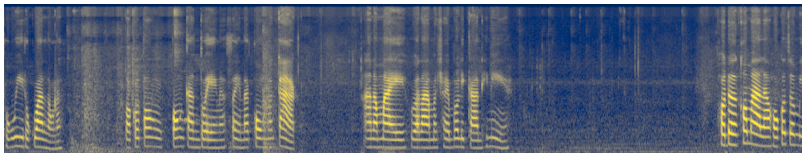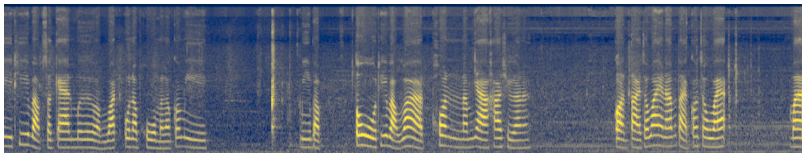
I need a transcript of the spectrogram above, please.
ทุกวี่ทุกวันหรอกนะ เราก็ต้องป้องกันตัวเองนะ ใส่หน้ากงหน้ากาก อนามัยเวลามาใช้บริการที่นี่ พอเดินเข้ามาแล้วเขาก็จะมีที่แบบสแกนมือแบบวัดอุณหภูมิแล้วก็มี มีแบบตู้ที่แบบว่าพ่นน้ำยาฆ่าเชื้อนะ ก่อนตายจะว่ายน้ำตายก็จะแวะมา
